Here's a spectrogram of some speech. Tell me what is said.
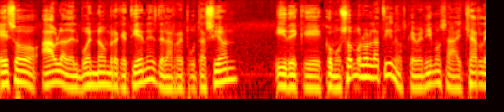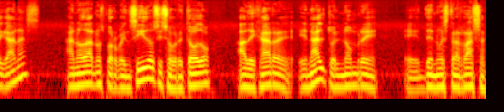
Eso habla del buen nombre que tienes, de la reputación y de que como somos los latinos que venimos a echarle ganas, a no darnos por vencidos y sobre todo a dejar eh, en alto el nombre eh, de nuestra raza.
